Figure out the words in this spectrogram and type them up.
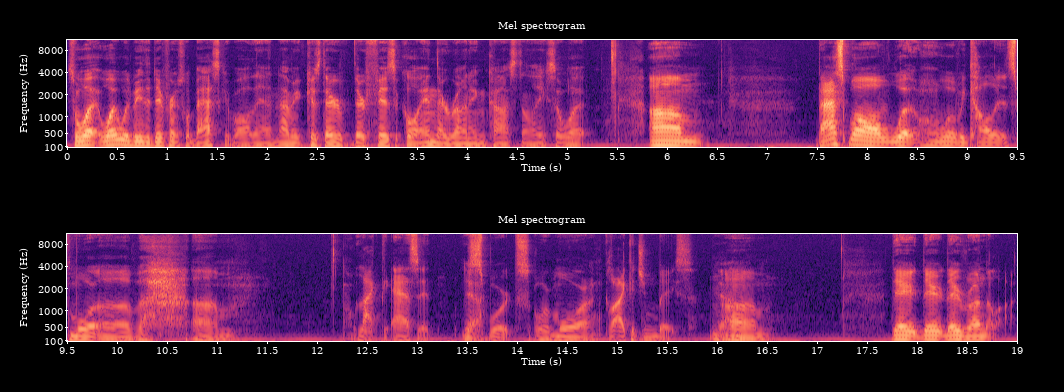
So what what would be the difference with basketball then? I mean, because they're they're physical and they're running constantly. So what? Um, basketball, what what we call it, it's more of um, lactic acid Yeah. sports or more glycogen based. Yeah. Um, they they they run a lot.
